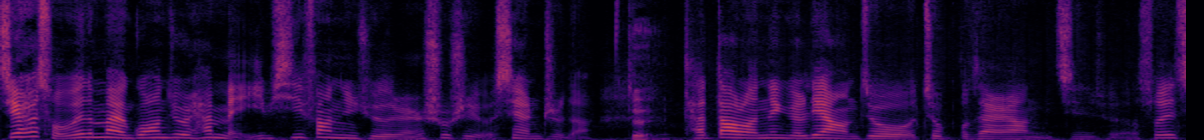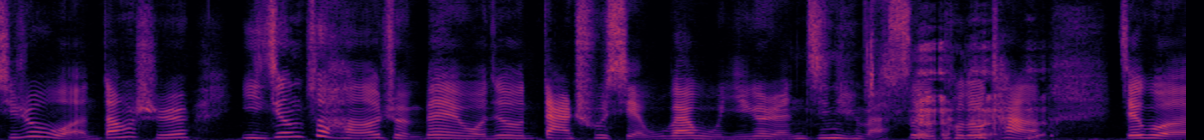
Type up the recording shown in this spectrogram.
其实它所谓的卖光，就是它每一批放进去的人数是有限制的。对，它到了那个量就就不再让你进去了。所以其实我当时已经做好了准备，我就大出血五百五一个人进去把四个窟都看了，结果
